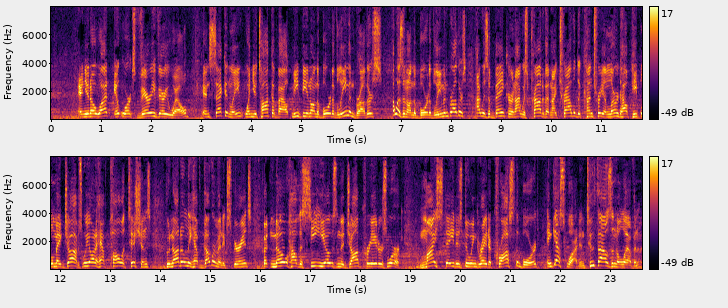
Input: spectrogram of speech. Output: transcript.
And you know what? It works very, very well. And secondly, when you talk about me being on the board of Lehman Brothers, I wasn't on the board of Lehman Brothers. I was a banker and I was proud of it. And I traveled the country and learned how people make jobs. We ought to have politicians who not only have government experience, but know how the CEOs and the job creators work. My state is doing great across the board. And guess what? In 2011,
